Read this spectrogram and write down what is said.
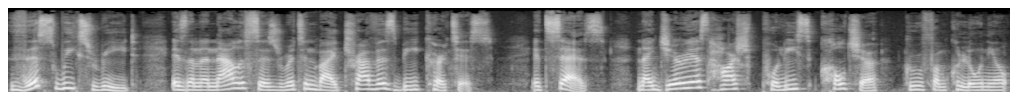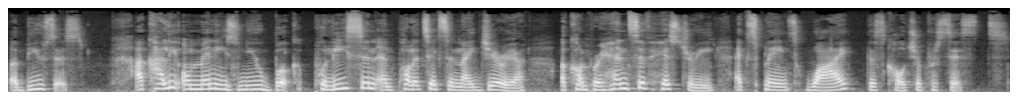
This week's read is an analysis written by Travis B. Curtis. It says Nigeria's harsh police culture grew from colonial abuses. Akali Omeni's new book, Policing and Politics in Nigeria A Comprehensive History, explains why this culture persists.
